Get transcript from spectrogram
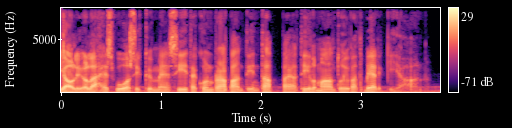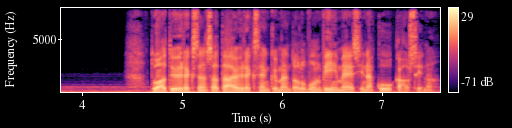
ja oli jo lähes vuosikymmen siitä, kun Brabantin tappajat ilmaantuivat Belgiaan. 1990-luvun viimeisinä kuukausina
